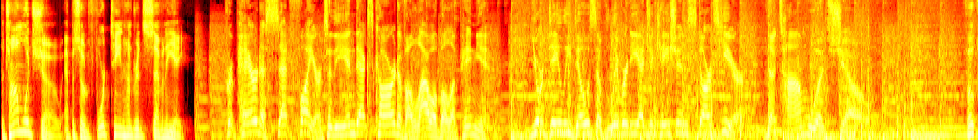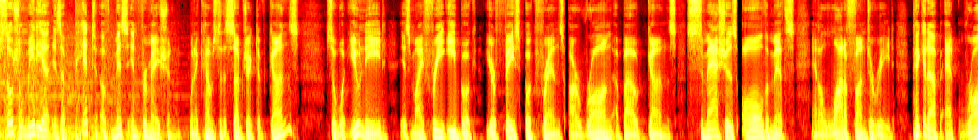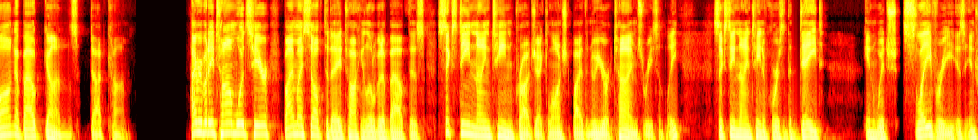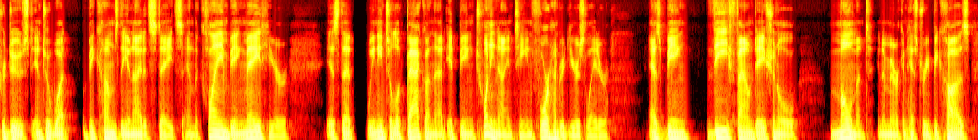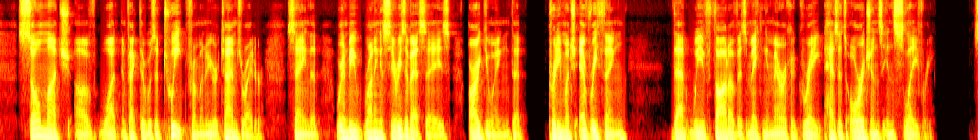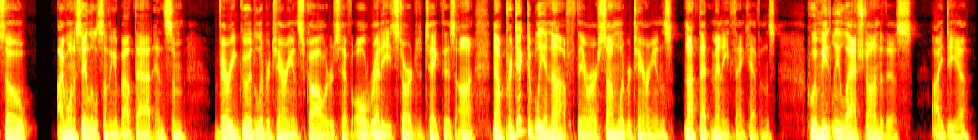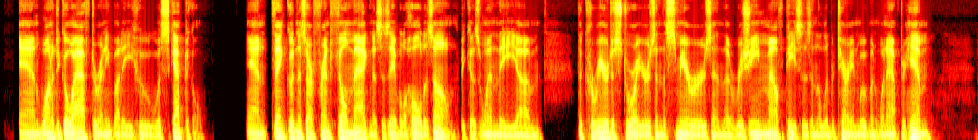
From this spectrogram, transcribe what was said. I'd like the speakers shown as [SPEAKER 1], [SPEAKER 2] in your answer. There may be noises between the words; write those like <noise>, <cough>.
[SPEAKER 1] The Tom Woods Show, episode 1478.
[SPEAKER 2] Prepare to set fire to the index card of allowable opinion. Your daily dose of liberty education starts here. The Tom Woods Show.
[SPEAKER 1] Folks, social media is a pit of misinformation when it comes to the subject of guns. So, what you need is my free ebook, Your Facebook Friends Are Wrong About Guns. Smashes all the myths and a lot of fun to read. Pick it up at wrongaboutguns.com. Hi, everybody. Tom Woods here by myself today, talking a little bit about this 1619 project launched by the New York Times recently. 1619, of course, the date in which slavery is introduced into what becomes the United States. And the claim being made here is that we need to look back on that, it being 2019, 400 years later, as being the foundational moment in American history because so much of what, in fact, there was a tweet from a New York Times writer saying that we're going to be running a series of essays arguing that pretty much everything that we've thought of as making America great has its origins in slavery. So I want to say a little something about that and some very good libertarian scholars have already started to take this on. Now, predictably enough, there are some libertarians, not that many, thank heavens, who immediately latched onto this idea and wanted to go after anybody who was skeptical. And thank goodness our friend Phil Magness is able to hold his own because when the um, the career destroyers and the smearers and the regime mouthpieces in the libertarian movement went after him,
